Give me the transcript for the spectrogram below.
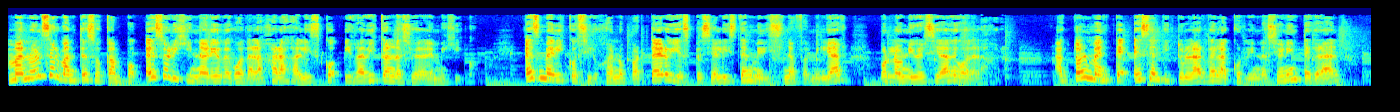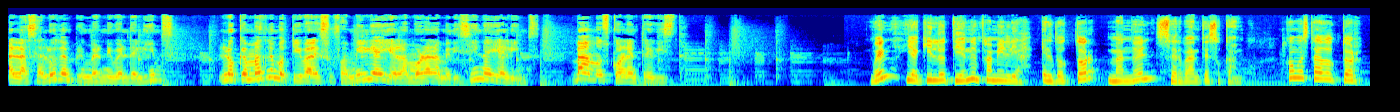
Manuel Cervantes Ocampo es originario de Guadalajara, Jalisco y radica en la Ciudad de México. Es médico cirujano partero y especialista en medicina familiar por la Universidad de Guadalajara. Actualmente es el titular de la Coordinación Integral a la Salud en primer nivel del IMSS. Lo que más le motiva es su familia y el amor a la medicina y al IMSS. Vamos con la entrevista. Bueno, y aquí lo tienen familia, el doctor Manuel Cervantes Ocampo. ¿Cómo está, doctor?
